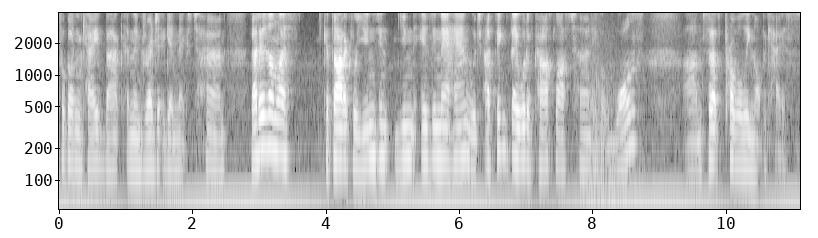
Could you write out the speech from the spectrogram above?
Forgotten Cave back, and then dredge it again next turn. That is unless Cathartic Reunion is in their hand, which I think they would have cast last turn if it was. Um, so that's probably not the case.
